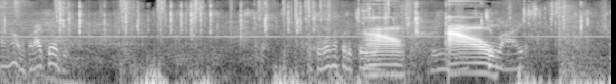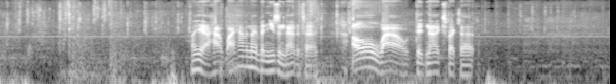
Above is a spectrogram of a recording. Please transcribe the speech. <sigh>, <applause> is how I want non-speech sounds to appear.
I know, but I killed you. If it wasn't for the two, Ow. we would have Ow. two lives. Oh yeah, how, why haven't I been using that attack? Oh wow, did not expect that.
